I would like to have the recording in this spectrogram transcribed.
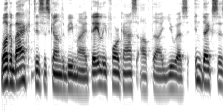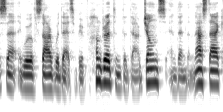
Welcome back. This is going to be my daily forecast of the US indexes. Uh, we'll start with the S&P 500, the Dow Jones, and then the Nasdaq.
